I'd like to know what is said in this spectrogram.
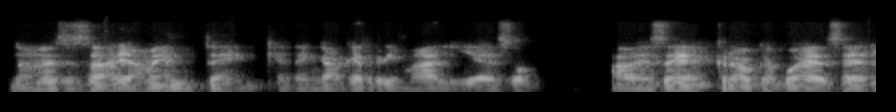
no necesariamente en que tenga que rimar y eso. A veces creo que puede ser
